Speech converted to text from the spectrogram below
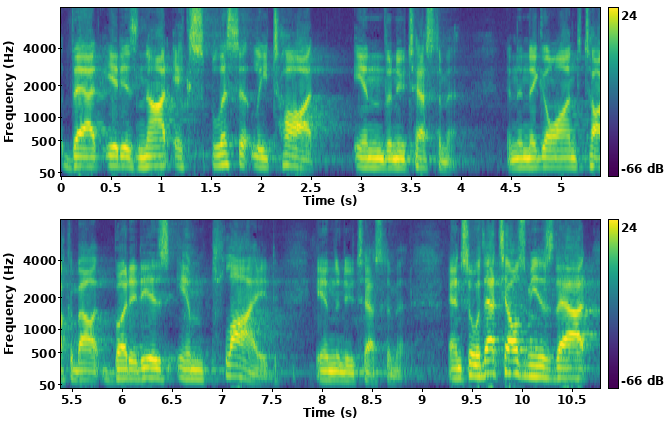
that it is not explicitly taught in the New Testament. And then they go on to talk about, but it is implied in the New Testament. And so what that tells me is that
